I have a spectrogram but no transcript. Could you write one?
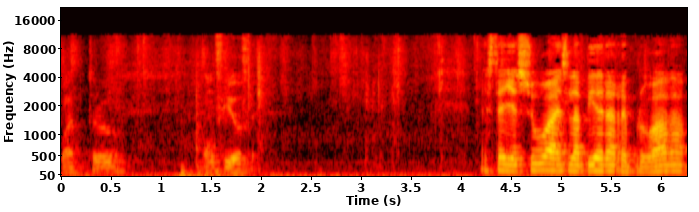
4, 11 y 12. Este Yeshua es la piedra reprobada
